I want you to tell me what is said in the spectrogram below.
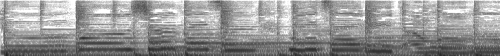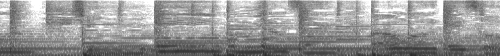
如果下辈子你再遇到我请你不要再把我给错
